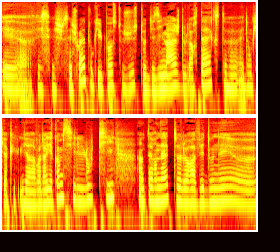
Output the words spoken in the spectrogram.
et, euh, et c'est chouette ou qui postent juste des images de leurs textes euh, et donc il y a, y voilà il y a comme si l'outil internet leur avait donné euh,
